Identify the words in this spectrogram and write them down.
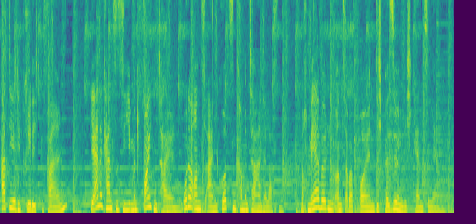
Hat dir die Predigt gefallen? Gerne kannst du sie mit Freunden teilen oder uns einen kurzen Kommentar hinterlassen. Noch mehr würden wir uns aber freuen, dich persönlich kennenzulernen.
